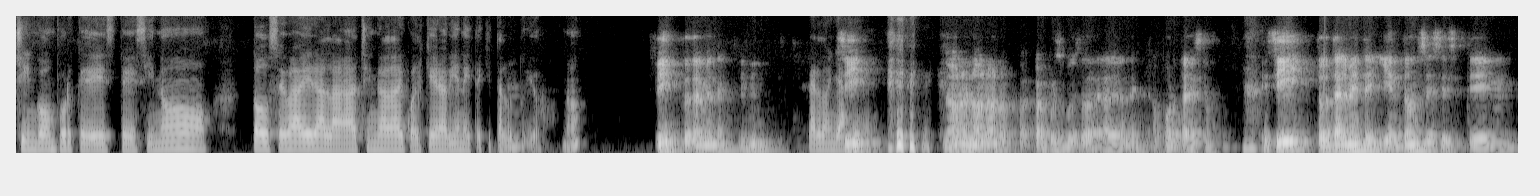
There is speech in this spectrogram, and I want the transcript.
chingón porque este, si no todo se va a ir a la chingada y cualquiera viene y te quita lo tuyo, ¿no? Sí, totalmente. Perdón, ya. Sí. No, no, no, no, no, por supuesto, adelante, aporta eso. Sí, totalmente. Y entonces, este,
